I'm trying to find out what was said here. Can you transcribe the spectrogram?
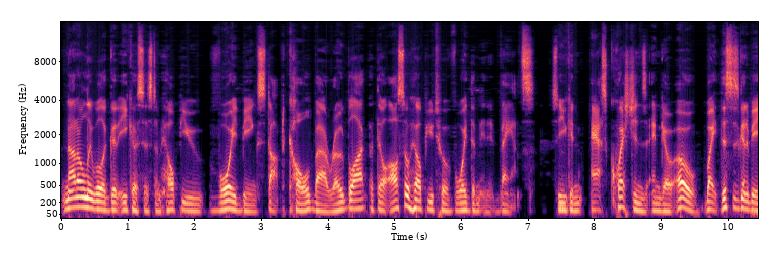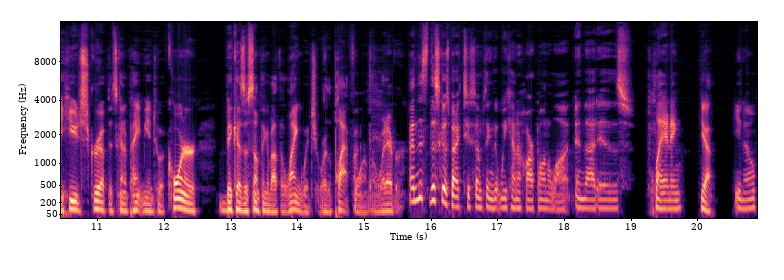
Not only will a good ecosystem help you avoid being stopped cold by a roadblock, but they'll also help you to avoid them in advance. So you can ask questions and go, "Oh, wait, this is going to be a huge screw up that's going to paint me into a corner." Because of something about the language or the platform or whatever. And this this goes back to something that we kind of harp on a lot, and that is planning. Yeah. You know,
